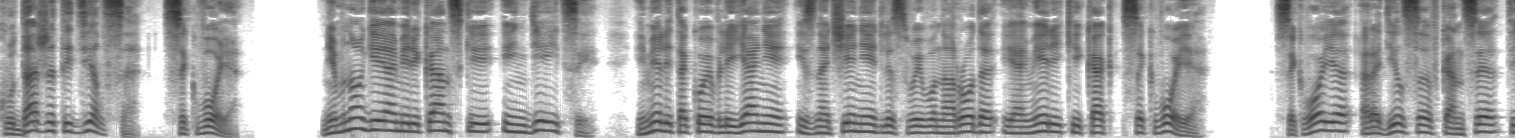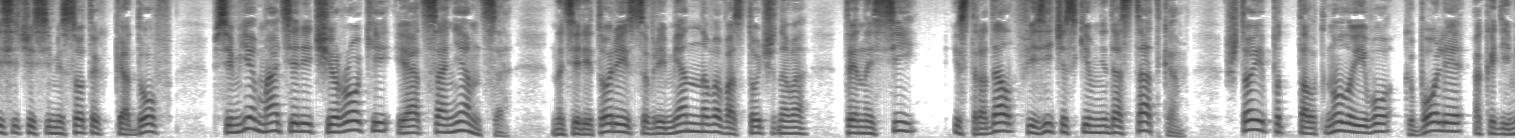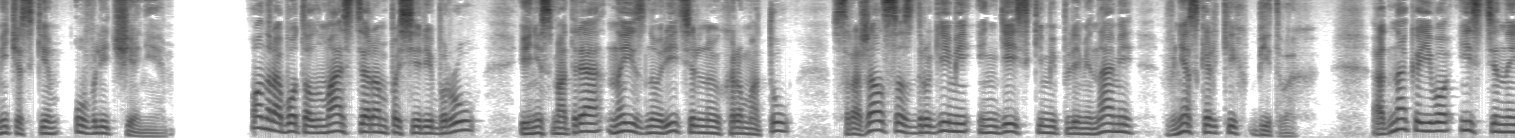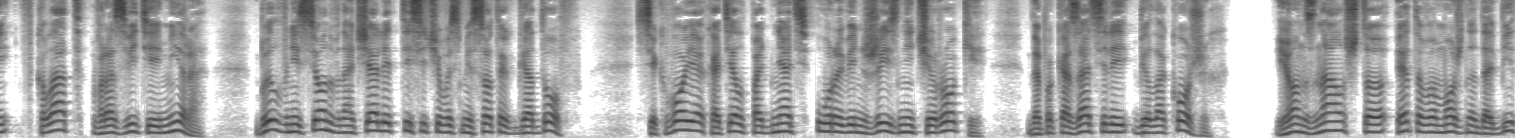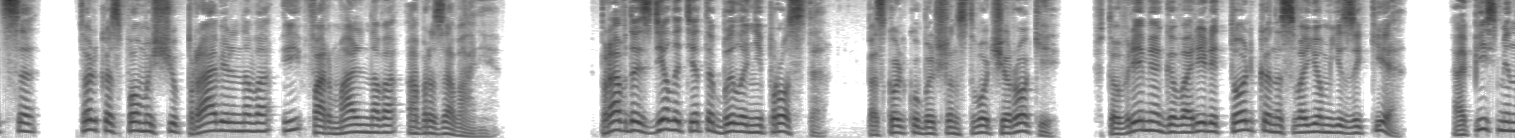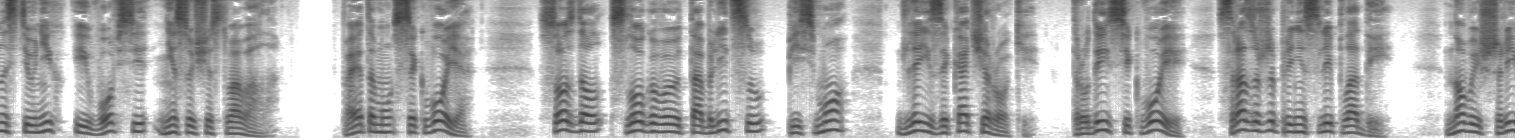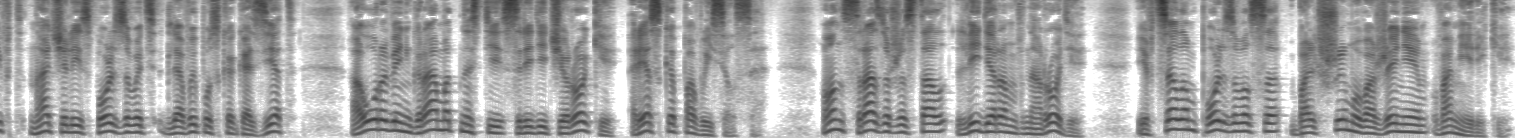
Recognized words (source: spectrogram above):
Куда же ты делся, Секвоя? Немногие американские индейцы имели такое влияние и значение для своего народа и Америки, как Секвоя. Секвоя родился в конце 1700-х годов в семье матери Чироки и отца немца на территории современного восточного Теннесси и страдал физическим недостатком, что и подтолкнуло его к более академическим увлечениям. Он работал мастером по серебру и, несмотря на изнурительную хромоту, сражался с другими индейскими племенами в нескольких битвах. Однако его истинный вклад в развитие мира был внесен в начале 1800-х годов. Секвоя хотел поднять уровень жизни Чироки до показателей белокожих, и он знал, что этого можно добиться только с помощью правильного и формального образования. Правда, сделать это было непросто, поскольку большинство чероки в то время говорили только на своем языке, а письменности у них и вовсе не существовало. Поэтому Секвоя создал слоговую таблицу «Письмо» для языка чероки. Труды Секвои сразу же принесли плоды. Новый шрифт начали использовать для выпуска газет, а уровень грамотности среди чероки резко повысился. Он сразу же стал лидером в народе и в целом пользовался большим уважением в Америке.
